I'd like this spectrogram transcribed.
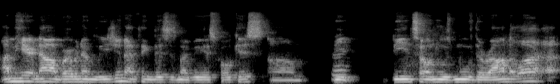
I'm here now, Birmingham Legion. I think this is my biggest focus. Um, be, being someone who's moved around a lot,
